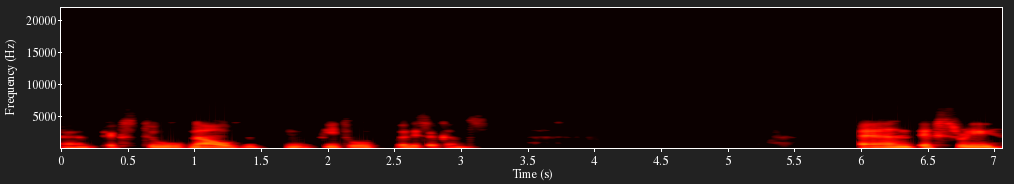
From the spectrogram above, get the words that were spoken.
and x2 now in p2 milliseconds. And x3,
